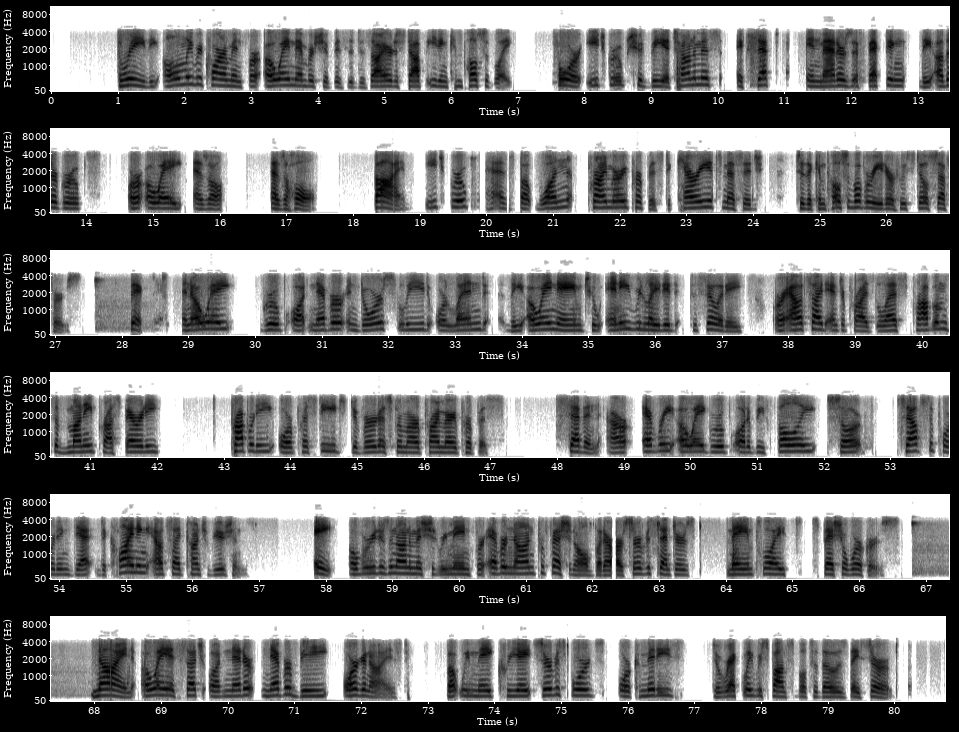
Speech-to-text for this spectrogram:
Three, the only requirement for OA membership is the desire to stop eating compulsively. Four, each group should be autonomous except in matters affecting the other groups or OA as a as a whole. Five, each group has but one primary purpose to carry its message to the compulsive overeater who still suffers. Six, an OA group ought never endorse, lead, or lend the OA name to any related facility or outside enterprise lest problems of money, prosperity, property, or prestige divert us from our primary purpose. Seven, our every OA group ought to be fully so, self-supporting, de- declining outside contributions. Eight, Overeaters Anonymous should remain forever non-professional, but our service centers may employ special workers. Nine, OA as such ought never, never be organized but we may create service boards or committees directly responsible to those they serve.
